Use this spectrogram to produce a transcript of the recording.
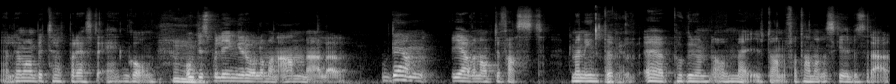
Eller man blir trött på det efter en gång. Och det spelar ingen roll om man anmäler. Den jäveln åkte fast. Men inte eh, på grund av mig, utan för att han hade skrivit sådär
